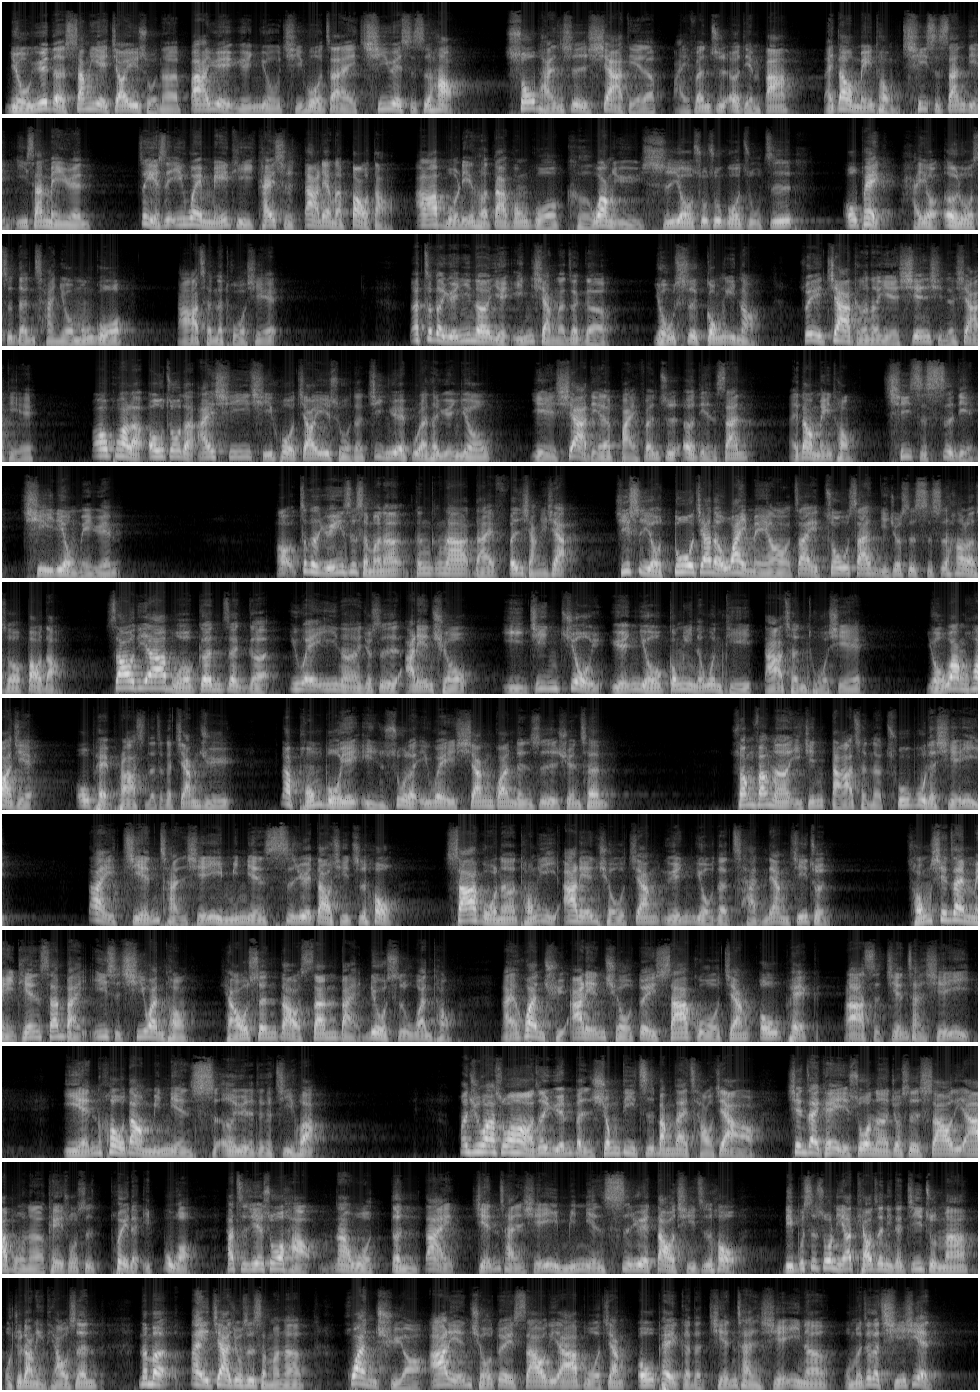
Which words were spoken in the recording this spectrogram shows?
纽约的商业交易所呢，八月原油期货在七月十四号。收盘是下跌了百分之二点八，来到每桶七十三点一三美元。这也是因为媒体开始大量的报道，阿拉伯联合大公国渴望与石油输出国组织 OPEC 还有俄罗斯等产油盟国达成的妥协。那这个原因呢，也影响了这个油市供应哦，所以价格呢也先行的下跌，包括了欧洲的 ICE 期货交易所的近月布兰特原油。也下跌了百分之二点三，来到每桶七十四点七六美元。好，这个原因是什么呢？跟跟大家来分享一下。其实有多家的外媒哦，在周三，也就是十四号的时候报道，沙乌地阿拉伯跟这个 UAE 呢，也就是阿联酋，已经就原油供应的问题达成妥协，有望化解 OPEC Plus 的这个僵局。那彭博也引述了一位相关人士宣称，双方呢已经达成了初步的协议，待减产协议明年四月到期之后，沙国呢同意阿联酋将原油的产量基准从现在每天三百一十七万桶调升到三百六十五万桶，来换取阿联酋对沙国将 OPEC Plus 减产协议延后到明年十二月的这个计划。换句话说，哈，这原本兄弟之邦在吵架哦，现在可以说呢，就是沙乌地阿伯呢，可以说是退了一步哦。他直接说好，那我等待减产协议明年四月到期之后，你不是说你要调整你的基准吗？我就让你调升。那么代价就是什么呢？换取哦，阿联酋对沙乌地阿伯将 OPEC 的减产协议呢，我们这个期限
